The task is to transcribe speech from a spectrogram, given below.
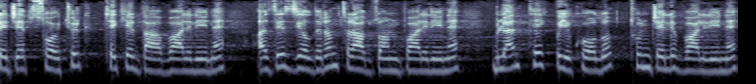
Recep Soytürk Tekirdağ Valiliğine, Aziz Yıldırım Trabzon Valiliğine, Bülent Tekbıyıkoğlu Tunceli Valiliğine,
